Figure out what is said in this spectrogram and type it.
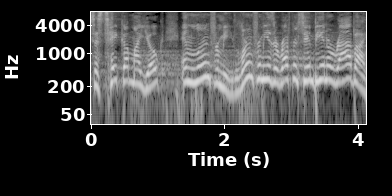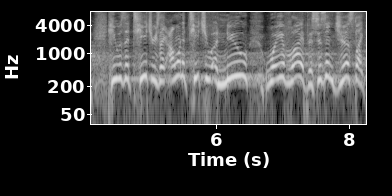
He says, Take up my yoke and learn from me. Learn from me is a reference to him being a rabbi. He was a teacher. He's like, I want to teach you a new way of life. This isn't just like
